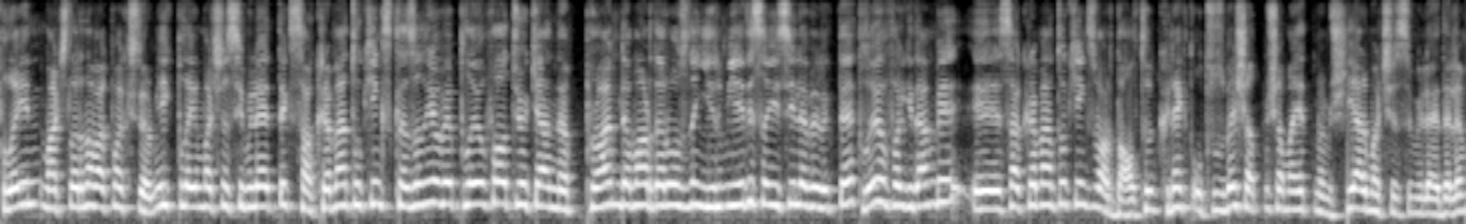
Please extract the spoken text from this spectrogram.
play-in maçlarına bakmak istiyorum. İlk play-in maçını simüle ettik. Sacramento Kings kazanıyor ve playoff'a atıyor kendini. Prime DeMar DeRozan'ın 27 sayısıyla birlikte playoff'a giden bir e, Sacramento Kings var. Dalton Knecht 35 atmış ama yetmemiş. Diğer maçı simüle edelim.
